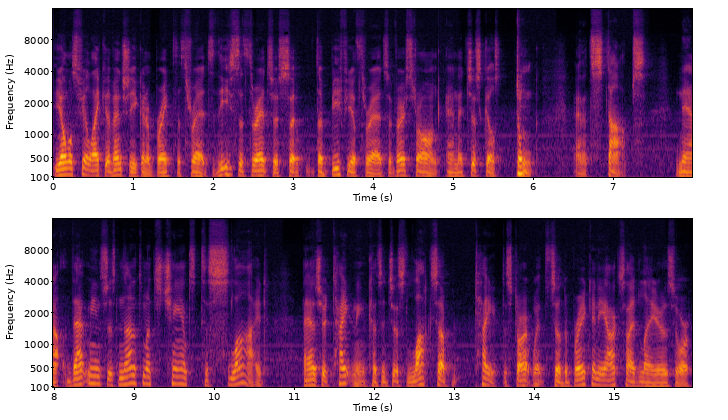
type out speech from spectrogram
you almost feel like eventually you're going to break the threads. These the threads are so, the beefier threads are very strong and it just goes dunk and it stops. Now that means there's not as much chance to slide as you're tightening because it just locks up tight to start with. So to break any oxide layers or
